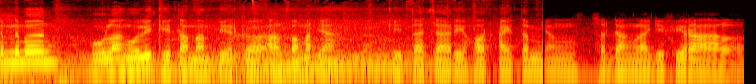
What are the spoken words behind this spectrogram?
Teman-teman, pulang uli kita mampir ke Alfamart ya. Kita cari hot item yang sedang lagi viral.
